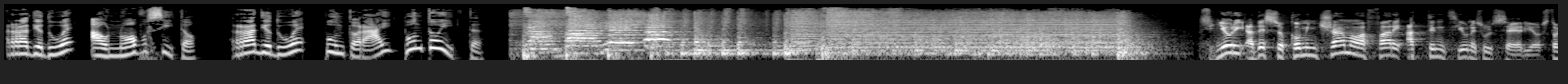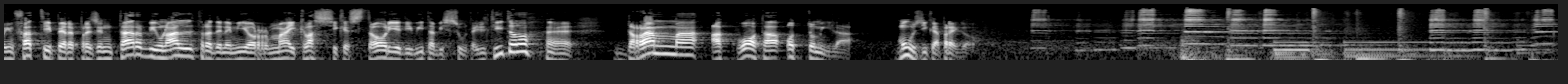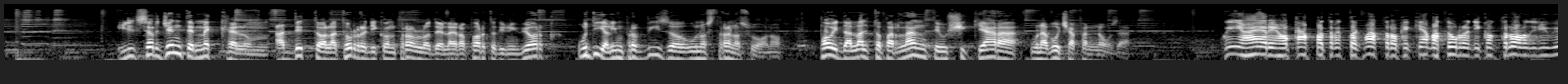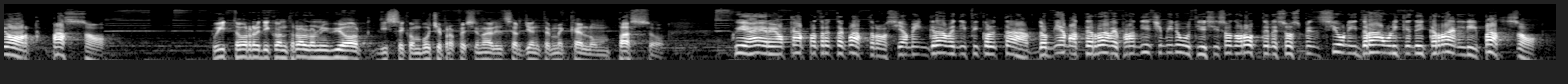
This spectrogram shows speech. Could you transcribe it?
Radio 2 ha un nuovo sito radio2.rai.it Signori, adesso cominciamo a fare attenzione sul serio. Sto infatti per presentarvi un'altra delle mie ormai classiche storie di vita vissuta. Il titolo? Eh, Dramma a quota 8000. Musica, prego. Il sergente McCallum, addetto alla torre di controllo dell'aeroporto di New York, udì all'improvviso uno strano suono. Poi dall'altoparlante uscì chiara una voce affannosa. Qui aereo K34 che chiama torre di controllo di New York. Passo. Qui torre di controllo New York, disse con voce professionale il sergente McCallum. Passo. Qui aereo K34, siamo in grave difficoltà. Dobbiamo atterrare fra dieci minuti e si sono rotte le sospensioni idrauliche dei carrelli. Passo.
